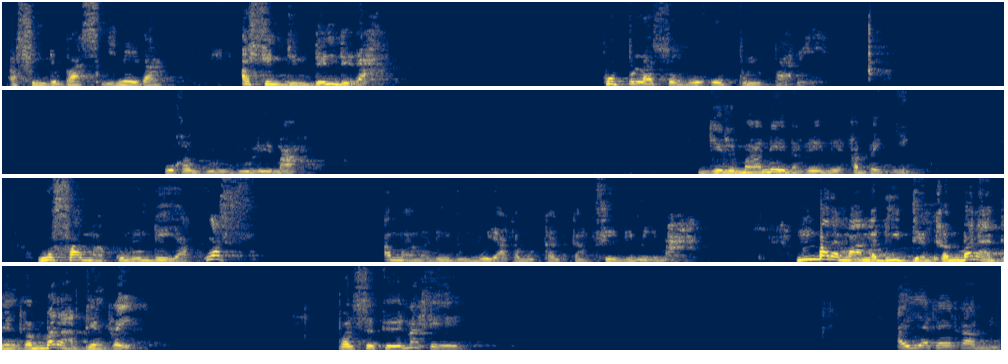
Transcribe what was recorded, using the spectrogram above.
Afin de bas gine da. Afin din dendira population wugo préparer woxa gurudu lima gilmane nagene xa kan benye wo fama kulundi ya kof a mamadi dumbu kan kankan febi mima. Mbara mamadi denka mbara denka mbara denka parce que naxe a yexe xa ne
